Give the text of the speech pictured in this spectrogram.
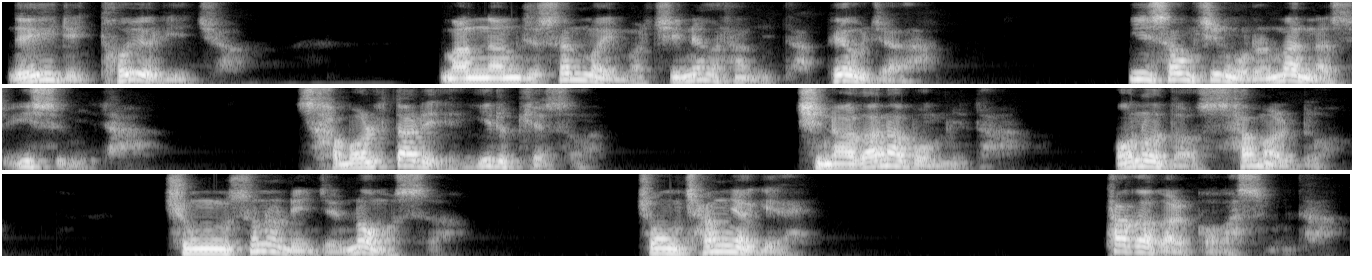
내일이 토요일이죠. 만남주 선 모임을 진행을 합니다. 배우자 이성 친구를 만날 수 있습니다. 3월 달에 이렇게 해서 지나가나 봅니다. 어느덧 3월도 중순을 이제 넘어서 종착역에 다가갈 것 같습니다.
